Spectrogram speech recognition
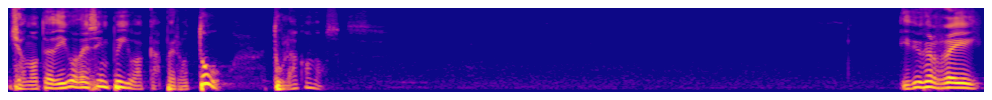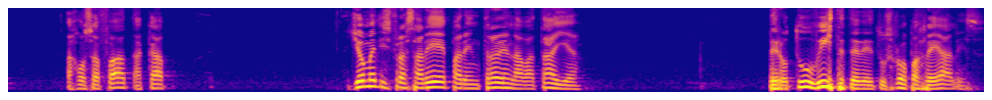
Yo no te digo de ese impío acá, pero tú, tú la conoces. Y dijo el rey a Josafat, acá, yo me disfrazaré para entrar en la batalla pero tú vístete de tus ropas reales.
